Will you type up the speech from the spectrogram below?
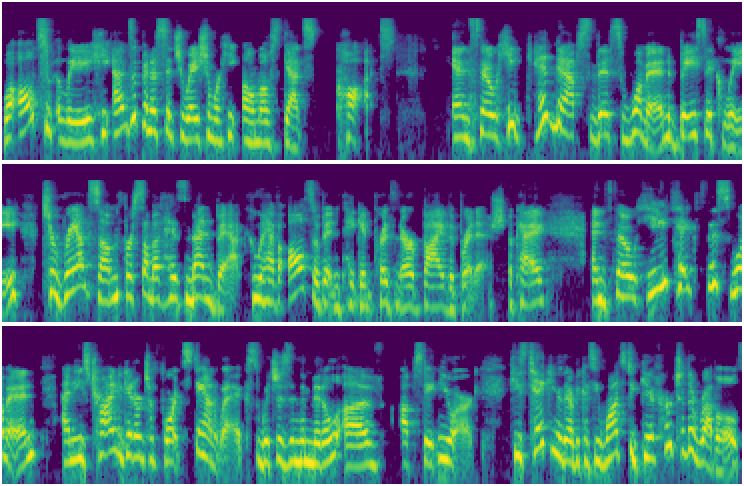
Well, ultimately, he ends up in a situation where he almost gets caught. And so he kidnaps this woman basically to ransom for some of his men back who have also been taken prisoner by the British. Okay. And so he takes this woman and he's trying to get her to Fort Stanwix, which is in the middle of upstate New York. He's taking her there because he wants to give her to the rebels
